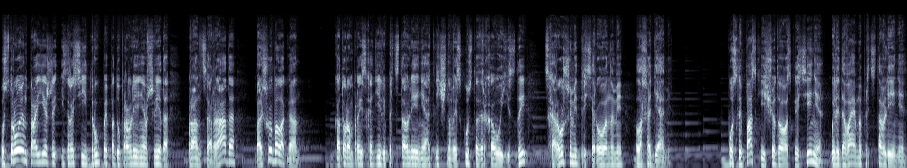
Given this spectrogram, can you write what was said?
устроен проезжий из России труппой под управлением шведа Франца Рада большой балаган, в котором происходили представления отличного искусства верховой езды – с хорошими дрессированными лошадями. После Пасхи еще два воскресенья были даваемы представления,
